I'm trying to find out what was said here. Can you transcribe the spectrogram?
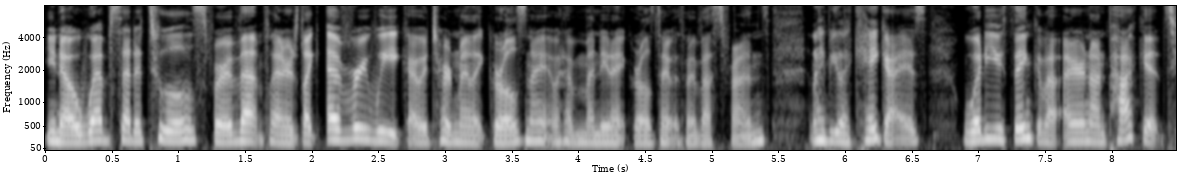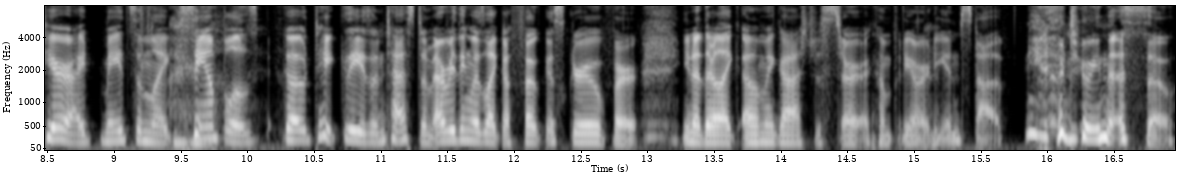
you know, web set of tools for event planners. Like every week, I would turn my like girls' night. I would have Monday night girls' night with my best friends, and I'd be like, "Hey guys, what do you think about iron-on pockets? Here, I made some like samples. Go take these and test them." Everything was like a focus group, or you know, they're like, "Oh my gosh, just start a company already and stop, you know, doing this." So,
